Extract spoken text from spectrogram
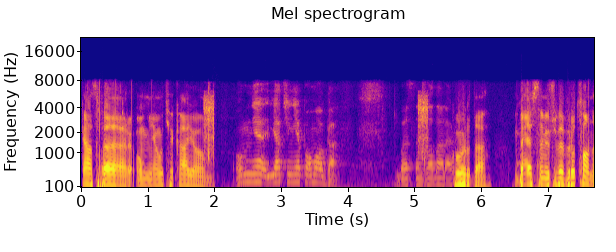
Kasper, u mnie uciekają. U mnie, ja ci nie pomogę. Bo jestem za daleko. Kurde. Bo ja jestem już wywrócony.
